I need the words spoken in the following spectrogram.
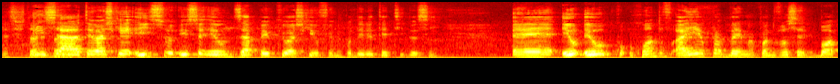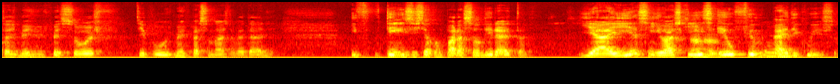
nessa história. Exato, eu acho que isso, isso é um desapego que eu acho que o filme poderia ter tido, assim. É, eu, eu, qu- quando, aí é o problema, quando você bota as mesmas pessoas, tipo, os mesmos personagens, na verdade, e tem, existe a comparação direta. E aí, assim, eu acho que isso, Aham. e o filme perde com isso.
